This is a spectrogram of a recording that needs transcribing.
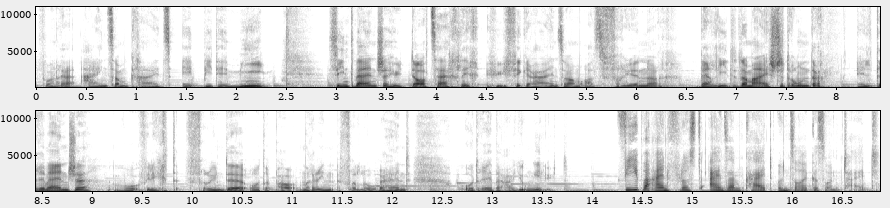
von einer Einsamkeitsepidemie. Sind Menschen heute tatsächlich häufiger einsam als früher? Wer leidet am meisten darunter? Ältere Menschen, die vielleicht Freunde oder Partnerin verloren haben, oder eben auch junge Leute. Wie beeinflusst Einsamkeit unsere Gesundheit?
